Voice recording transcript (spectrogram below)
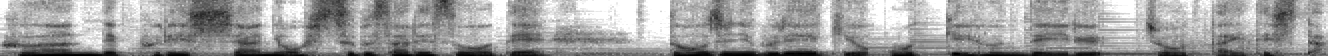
不安でプレッシャーに押しつぶされそうで同時にブレーキを思いっきり踏んでいる状態でした。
